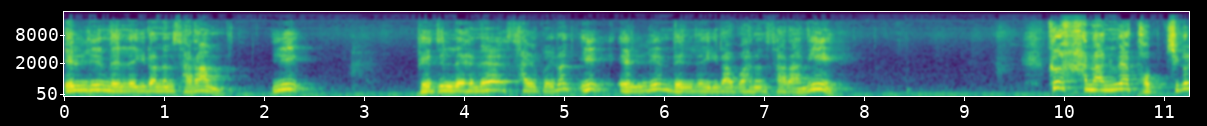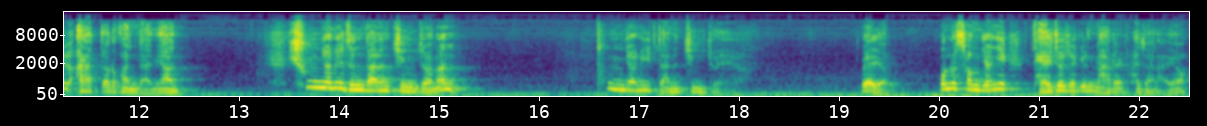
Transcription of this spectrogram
엘리멜렉이라는 사람 이 베들레헴에 살고 있는 이 엘리멜렉이라고 하는 사람이 그 하나님의 법칙을 알았다고 한다면 흉년이 든다는 징조는 풍년이 있다는 징조예요. 왜요? 오늘 성경이 대조적인 말을 하잖아요.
